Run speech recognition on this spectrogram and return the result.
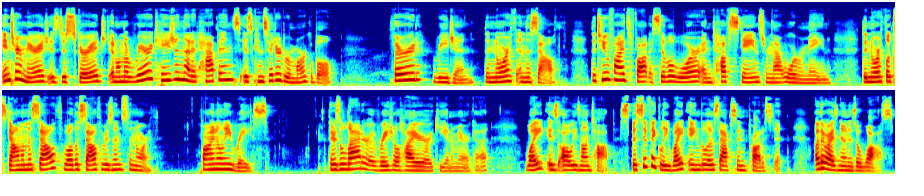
Intermarriage is discouraged, and on the rare occasion that it happens, is considered remarkable. Third region, the North and the South. The two sides fought a civil war, and tough stains from that war remain. The North looks down on the South, while the South resents the North. Finally, race. There's a ladder of racial hierarchy in America. White is always on top, specifically white Anglo Saxon Protestant, otherwise known as a WASP.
